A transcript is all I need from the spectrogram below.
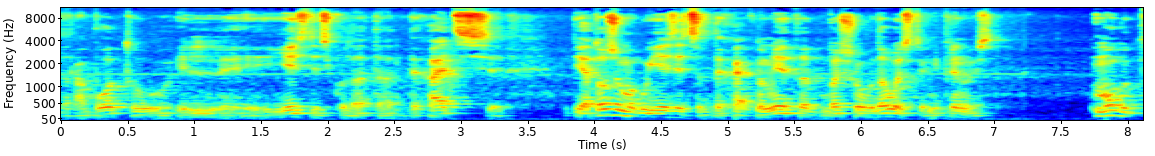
на работу или ездить куда-то отдыхать. Я тоже могу ездить отдыхать, но мне это большое удовольствие не приносит. Могут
